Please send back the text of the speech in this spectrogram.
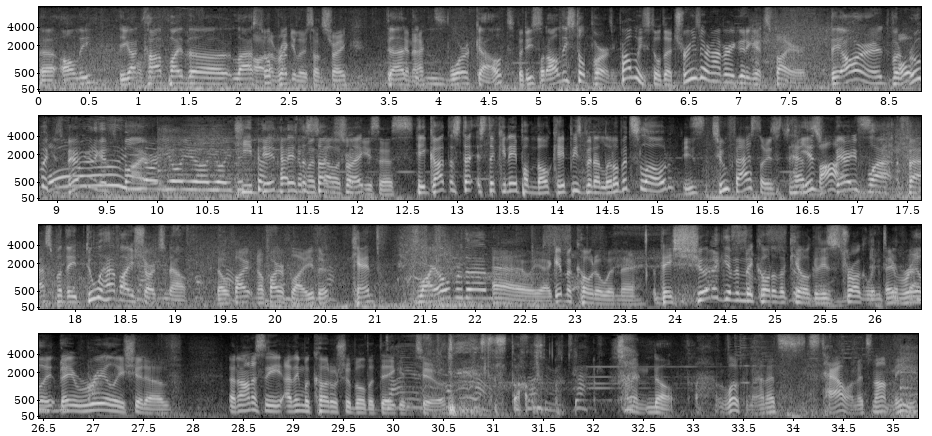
Uh, Ollie, he got caught by the last uh, one. a regular Sunstrike. That Connect. didn't work out. But he's- but Ollie's still burning. Probably still dead. Trees are not very good against fire. They aren't, but oh, Rubik is very good against fire. Oh, Yo, yo, yo, yo. He did miss the Sunstrike. He got the st sticky napalm though. KP's been a little bit slowed. He's too fast though. He's He is very flat, fast, but they do have ice shards now. No fire, no firefly either. Can't fly over them. Oh yeah, get Makoto in there. They should have given Mikoto the kill because he's struggling. To They really, back. they really should have. And honestly, I think Makoto should build a Dagon too. Stop. is. I mean, No. look, man, it's, it's talent. It's not me.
